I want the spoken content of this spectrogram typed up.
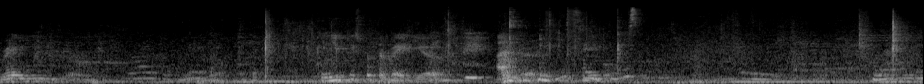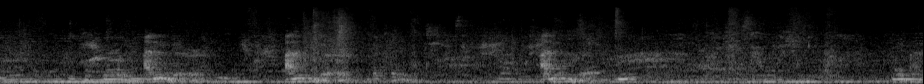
Radio. Radio. Okay. Can you please put the radio under the table? Under, under the table. Under. Under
